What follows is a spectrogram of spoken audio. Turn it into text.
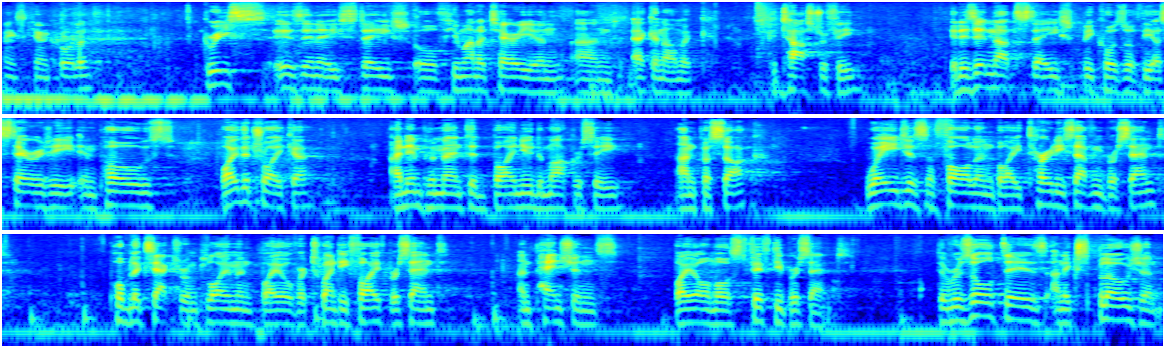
Thanks, Ceann Comhairle. Greece is in a state of humanitarian and economic catastrophe. It is in that state because of the austerity imposed by the Troika and implemented by New Democracy and PASOK. Wages have fallen by 37%, public sector employment by over 25%, and pensions by almost 50%. The result is an explosion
